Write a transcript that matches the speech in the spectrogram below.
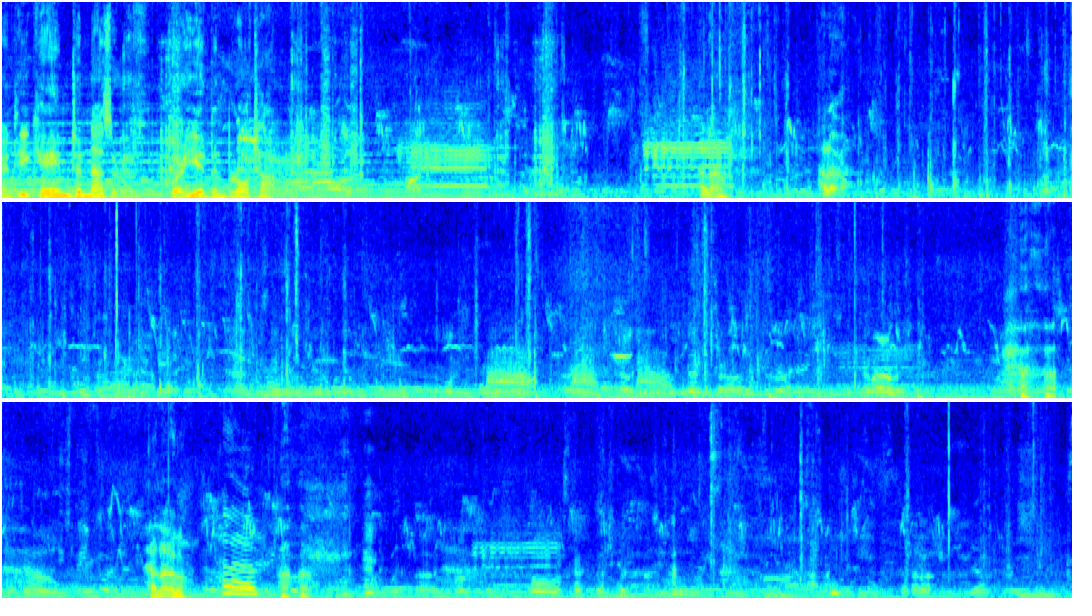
And he came to Nazareth, where he had been brought up. Hello? Hello. Hello. Hello.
